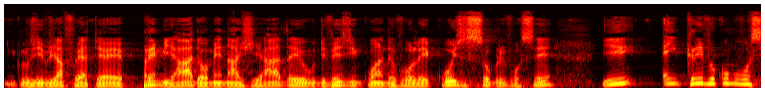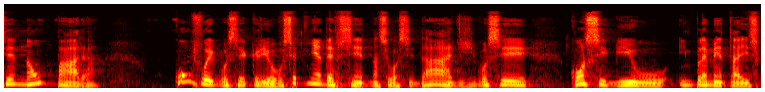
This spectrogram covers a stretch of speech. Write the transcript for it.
inclusive já foi até premiada, homenageada. Eu de vez em quando eu vou ler coisas sobre você e é incrível como você não para. Como foi que você criou? Você tinha deficiente na sua cidade? Você conseguiu implementar isso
